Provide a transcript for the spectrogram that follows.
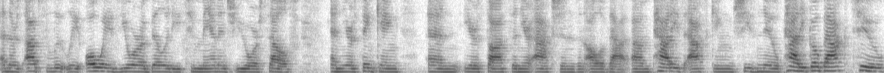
And there's absolutely always your ability to manage yourself and your thinking and your thoughts and your actions and all of that. Um, Patty's asking, she's new. Patty, go back to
